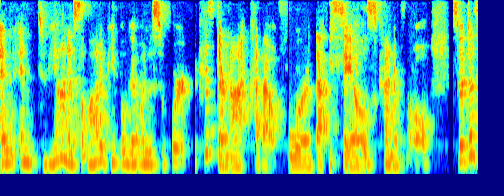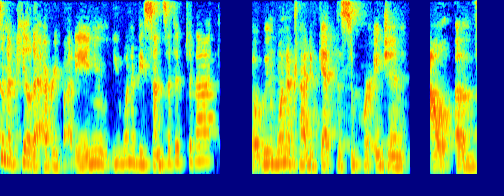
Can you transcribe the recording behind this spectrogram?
And and to be honest a lot of people go into support because they're not cut out for that sales kind of role. So it doesn't appeal to everybody. And you you want to be sensitive to that but we want to try to get the support agent out of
